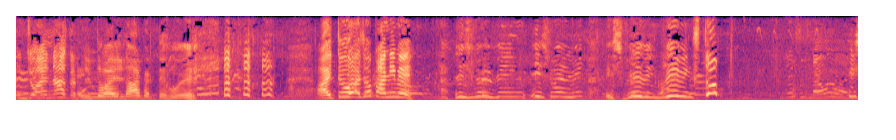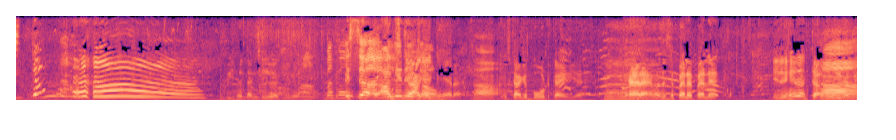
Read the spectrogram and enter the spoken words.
एंजॉय ना करते इंजॉय ना करते हुए। आइटू आ जाओ पानी में। It's waving, it's waving, it's waving, waving, stop! बीच में है बस वो इससे आगे नहीं आगे जाओ। है। हाँ। उसके आगे बोट का एरिया है। हम्म। गहरा है। मतलब इससे पहले पहले ये देखे ना हाँ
